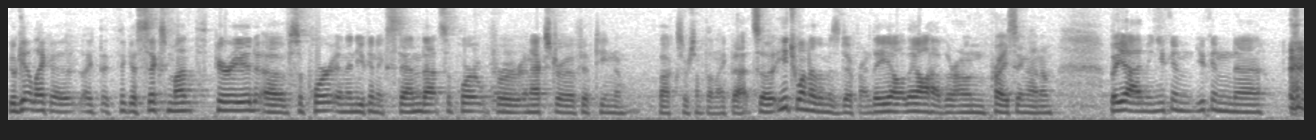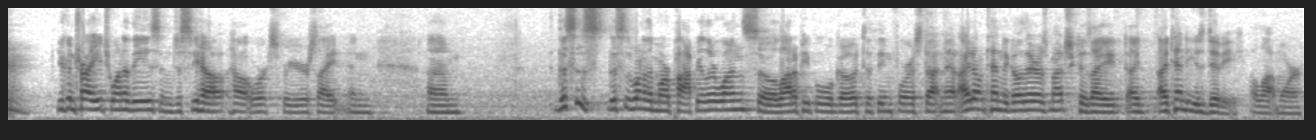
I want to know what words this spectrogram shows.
you'll get like a, like I think a six month period of support, and then you can extend that support for an extra 15 bucks or something like that. So each one of them is different. They all, they all have their own pricing on them. But yeah, I mean, you can you can uh, you can try each one of these and just see how, how it works for your site. And um, this is this is one of the more popular ones, so a lot of people will go to themeforest.net. I don't tend to go there as much because I, I, I tend to use Divi a lot more.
